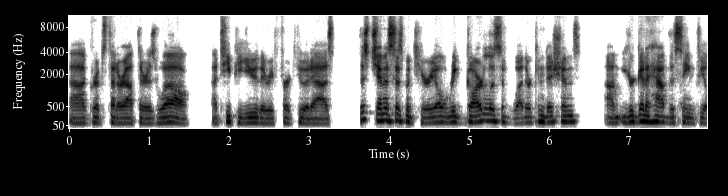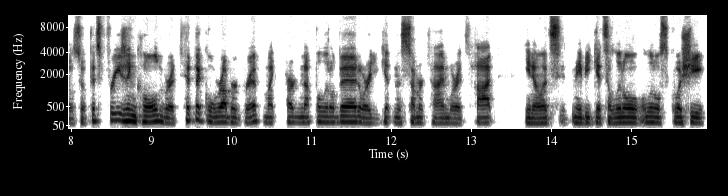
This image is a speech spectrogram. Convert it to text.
uh, grips that are out there as well. TPU, they refer to it as this Genesis material, regardless of weather conditions, um, you're going to have the same feel. So if it's freezing cold, where a typical rubber grip might harden up a little bit, or you get in the summertime where it's hot, you know, it's it maybe gets a little a little squishy.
